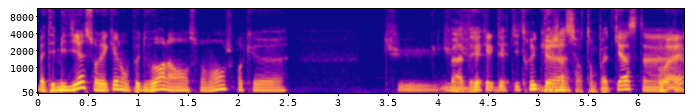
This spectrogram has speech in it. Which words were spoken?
bah, des médias sur lesquels on peut te voir là en ce moment? Je crois que tu, bah, fais quelques petits trucs. Déjà sur ton podcast. ouais,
